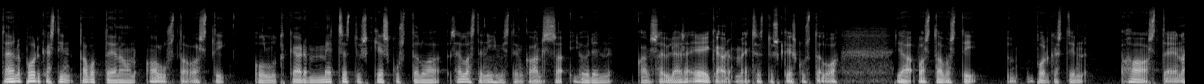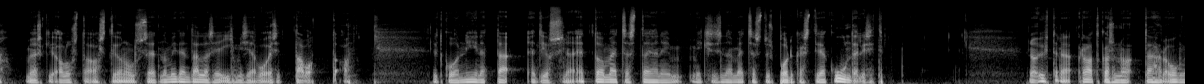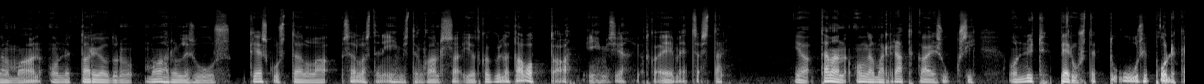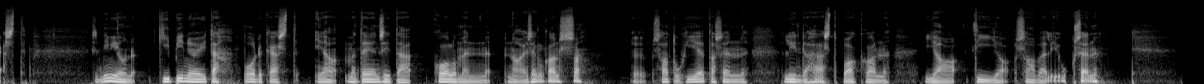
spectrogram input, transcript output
Tämän podcastin tavoitteena on alustavasti ollut käydä metsästyskeskustelua sellaisten ihmisten kanssa, joiden kanssa yleensä ei käydä metsästyskeskustelua. Ja vastaavasti podcastin haasteena myöskin alusta asti on ollut se, että no miten tällaisia ihmisiä voisi tavoittaa. Nyt kun on niin, että, että jos sinä et ole metsästäjä, niin miksi sinä metsästyspodcastia kuuntelisit? No yhtenä ratkaisuna tähän ongelmaan on nyt tarjoutunut mahdollisuus keskustella sellaisten ihmisten kanssa, jotka kyllä tavoittaa ihmisiä, jotka ei metsästä. Ja tämän ongelman ratkaisuksi on nyt perustettu uusi podcast. Se nimi on Kipinöitä podcast ja mä teen sitä kolmen naisen kanssa, Satu Hietasen, Linda Hästpakan ja Tiia Saveliuksen.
